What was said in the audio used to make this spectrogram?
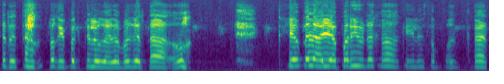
Natatakot makipagtulungan ng mga tao. Kaya malaya pa rin ho nakakakilos ang pangkat.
